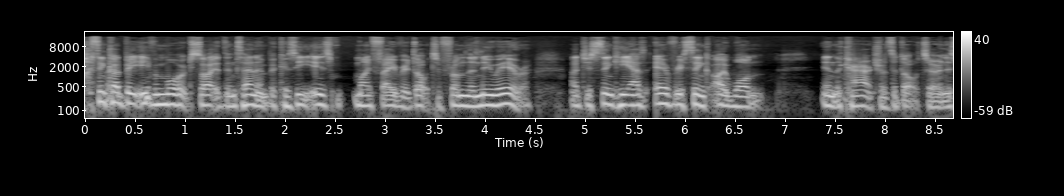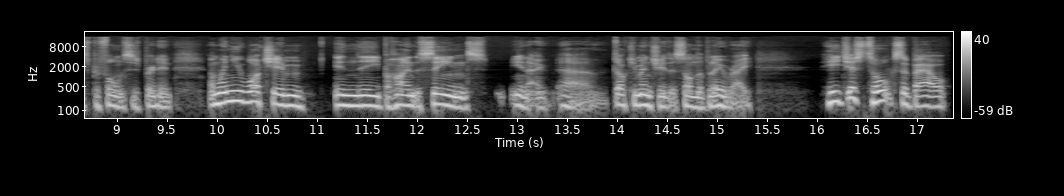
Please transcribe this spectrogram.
I think I'd be even more excited than Tennant because he is my favourite Doctor from the new era. I just think he has everything I want in the character of the Doctor, and his performance is brilliant. And when you watch him in the behind the scenes, you know, uh, documentary that's on the Blu-ray, he just talks about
